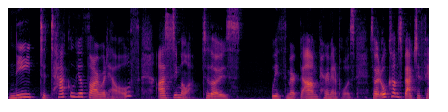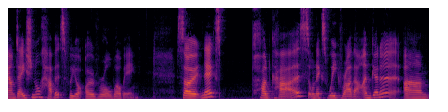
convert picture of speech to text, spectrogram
need to tackle your thyroid health are similar to those with um, perimenopause. So it all comes back to foundational habits for your overall well being. So, next podcast, or next week rather, I'm to um,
